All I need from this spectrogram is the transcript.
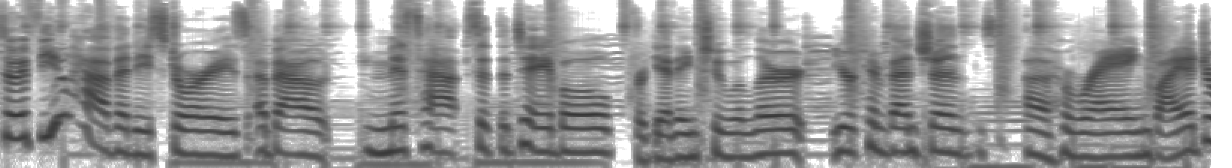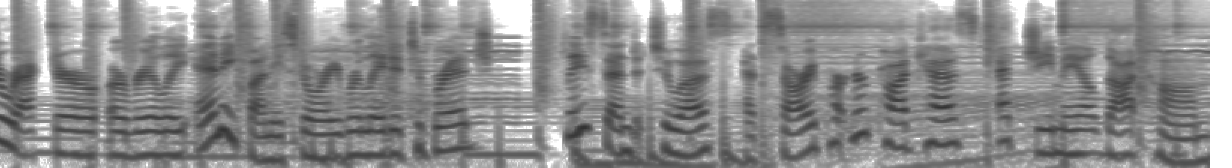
So, if you have any stories about mishaps at the table, forgetting to alert your conventions, a harangue by a director, or really any funny story related to bridge, please send it to us at sorrypartnerpodcast at gmail.com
